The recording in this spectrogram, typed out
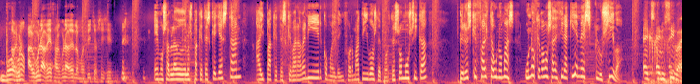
Bueno, Algun- alguna vez, alguna vez lo hemos dicho, sí, sí. Hemos hablado de los paquetes que ya están, hay paquetes que van a venir, como el de informativos, deportes o música, pero es que falta uno más, uno que vamos a decir aquí en exclusiva. Exclusiva.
